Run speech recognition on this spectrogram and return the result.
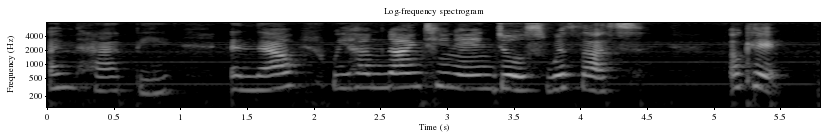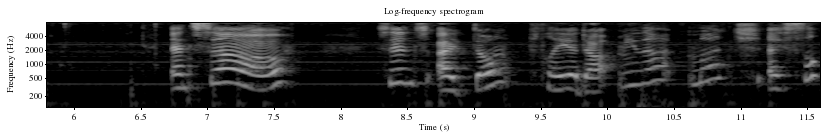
I'm happy. And now we have 19 angels with us. Okay. And so, since I don't play Adopt Me that much, I still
